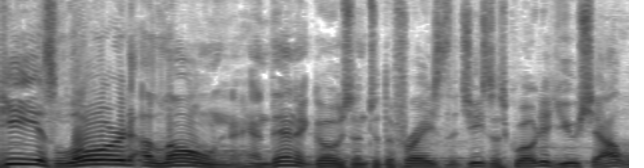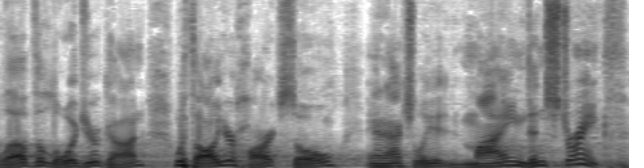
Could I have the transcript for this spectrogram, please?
He is Lord alone. And then it goes into the phrase that Jesus quoted You shall love the Lord your God with all your heart, soul, and actually mind and strength.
